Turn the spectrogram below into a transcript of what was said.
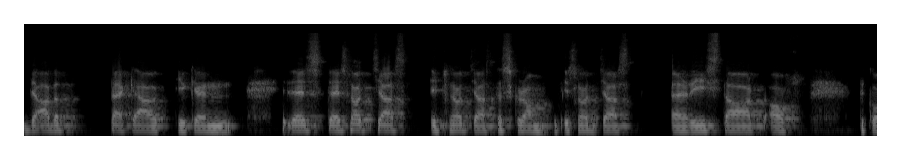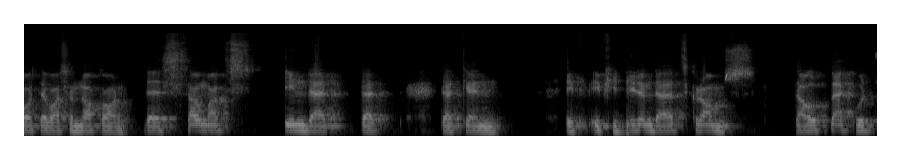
the other pack out. You can. There's there's not just it's not just a scrum. It's not just a restart of because there was a knock on. There's so much in that that that can if if you didn't add scrums the whole pack would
